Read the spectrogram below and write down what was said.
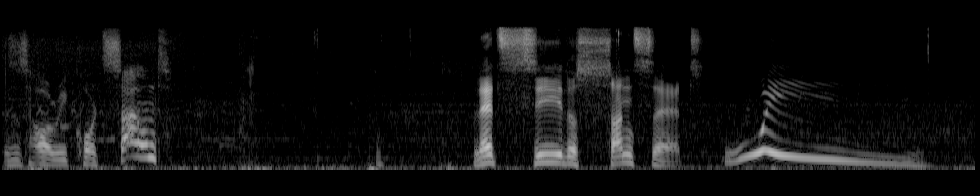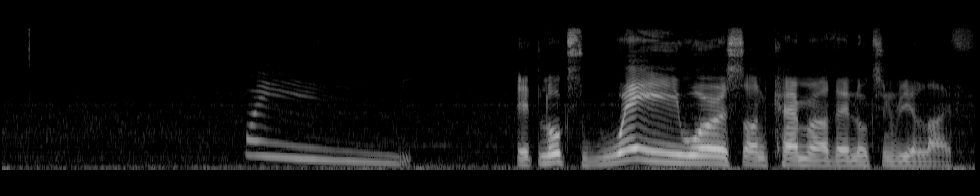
This is how I record sound. Let's see the sunset. Whee! Whee! It looks way worse on camera than it looks in real life.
